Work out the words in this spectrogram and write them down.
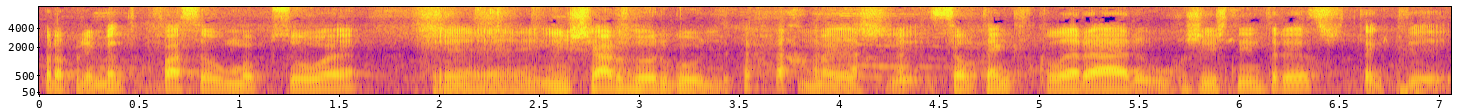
propriamente que faça uma pessoa é, inchar de orgulho. Mas se ele tem que declarar o registro de interesses, tem que,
